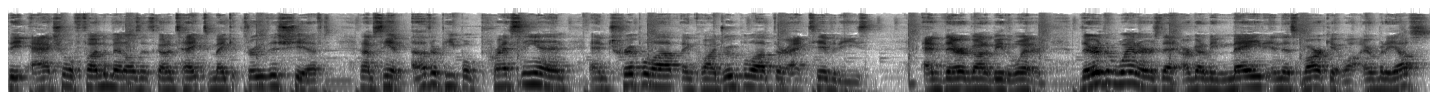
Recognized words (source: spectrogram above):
the actual fundamentals it's going to take to make it through this shift. And I'm seeing other people press in and triple up and quadruple up their activities, and they're going to be the winners. They're the winners that are going to be made in this market while everybody else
